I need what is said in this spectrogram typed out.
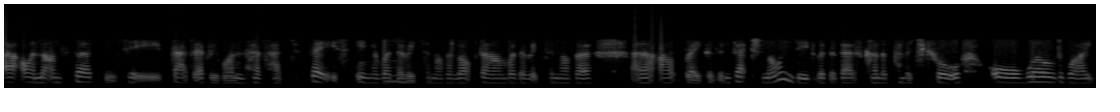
uh, and uncertainty that everyone has had to face. You know, whether mm. it's another lockdown, whether it's another uh, outbreak of infection, or indeed whether there's kind of political or worldwide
